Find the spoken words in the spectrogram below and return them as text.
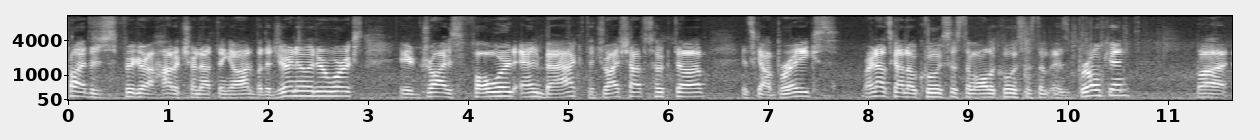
Probably to just figure out how to turn that thing on, but the generator works. It drives forward and back. The drive shaft's hooked up. It's got brakes. Right now it's got no cooling system. All the cooling system is broken, but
